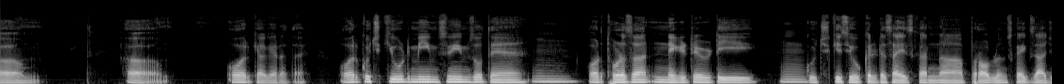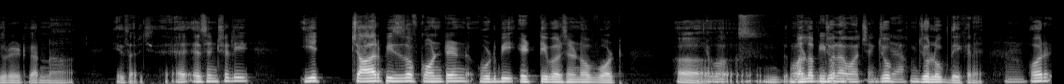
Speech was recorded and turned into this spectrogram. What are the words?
um, um, और क्या क्या रहता है और कुछ क्यूट मीम्स वीम्स होते हैं। और थोड़ा सा नेगेटिविटी कुछ किसी को क्रिटिसाइज करना प्रॉब्लम्स का एग्जैजुरेट करना ये सारी चीज़ें। एसेंशली ये चार pieces of content would be eighty percent of what मतलब जो जो yeah. जो लोग देख रहे हैं। और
